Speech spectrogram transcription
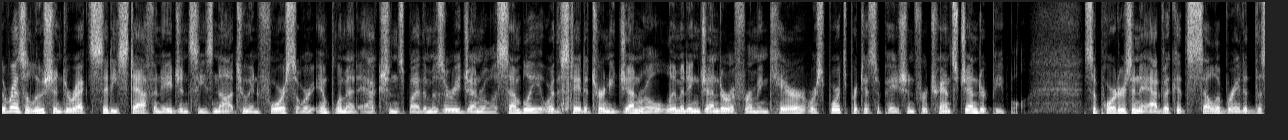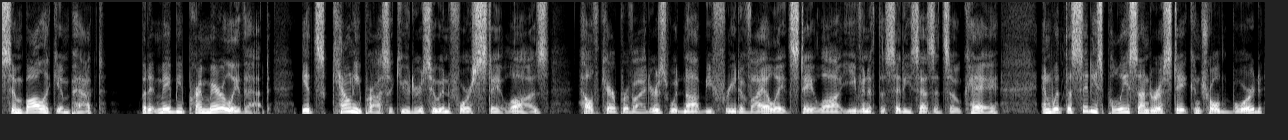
The resolution directs city staff and agencies not to enforce or implement actions by the Missouri General Assembly or the state attorney general limiting gender affirming care or sports participation for transgender people. Supporters and advocates celebrated the symbolic impact, but it may be primarily that. It's county prosecutors who enforce state laws. Healthcare providers would not be free to violate state law even if the city says it's okay. And with the city's police under a state controlled board,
